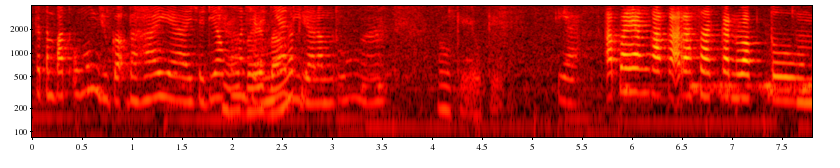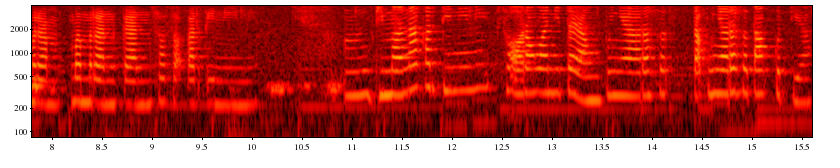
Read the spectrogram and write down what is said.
ke tempat umum juga bahaya. Jadi Ya, aku bahaya ngerjainnya di ya. dalam rumah. Oke oke. Iya. Apa yang Kakak rasakan waktu memeran- memerankan sosok Kartini ini? Hmm, di mana Kartini ini seorang wanita yang punya rasa tak punya rasa takut ya.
